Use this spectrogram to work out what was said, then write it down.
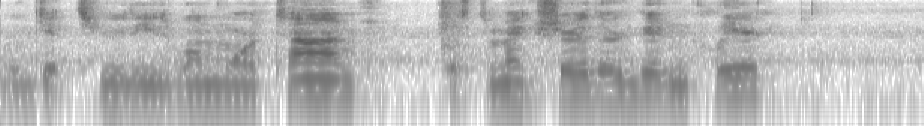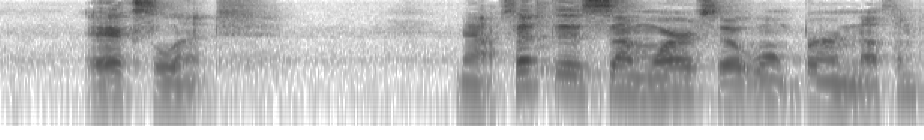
We'll get through these one more time just to make sure they're good and clear. Excellent. Now, set this somewhere so it won't burn nothing.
